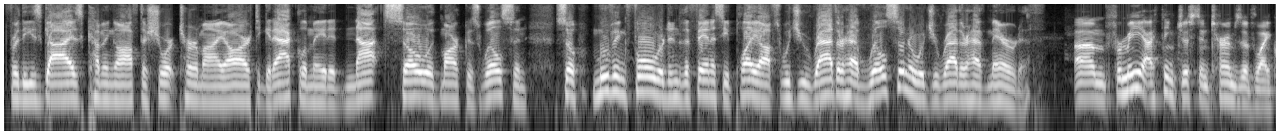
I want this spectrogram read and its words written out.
for these guys coming off the short term IR to get acclimated. Not so with Marquess Wilson. So moving forward into the fantasy playoffs, would you rather have Wilson or would you rather have Meredith? Um, for me, I think just in terms of like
